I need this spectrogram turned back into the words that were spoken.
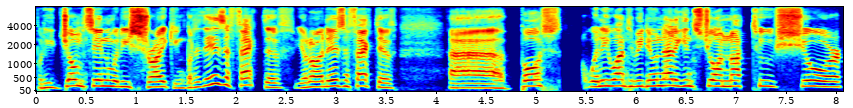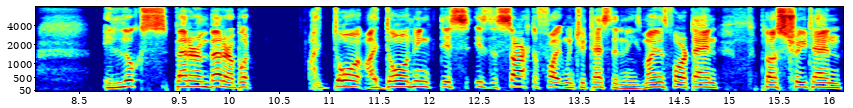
But he jumps in with his striking. But it is effective. You know, it is effective. Uh, but will he want to be doing that against Jo? I'm not too sure. He looks better and better, but I don't I don't think this is the sort of fight when you tested and he's minus four ten plus three ten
